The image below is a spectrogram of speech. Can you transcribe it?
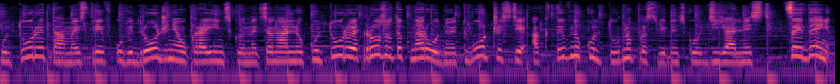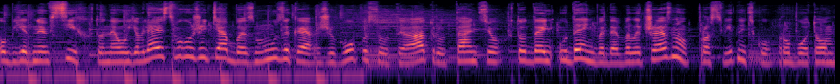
культури та майстрів у відродження української національної культури, розвиток народної творчості, активну культурно-просвітницьку діяльність. Цей день об'єднує всіх, хто не уявляє свого життя без музики, живопису, театру, танцю, хто день у день веде величезну просвітницьку роботу.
